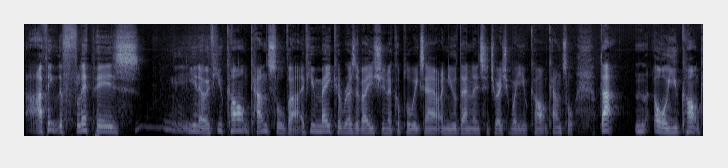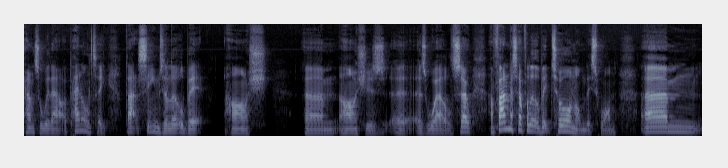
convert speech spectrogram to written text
I think the flip is you know, if you can't cancel that, if you make a reservation a couple of weeks out and you're then in a situation where you can't cancel, that or you can't cancel without a penalty. That seems a little bit harsh um, harsh as uh, as well. So I'm finding myself a little bit torn on this one. Um,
